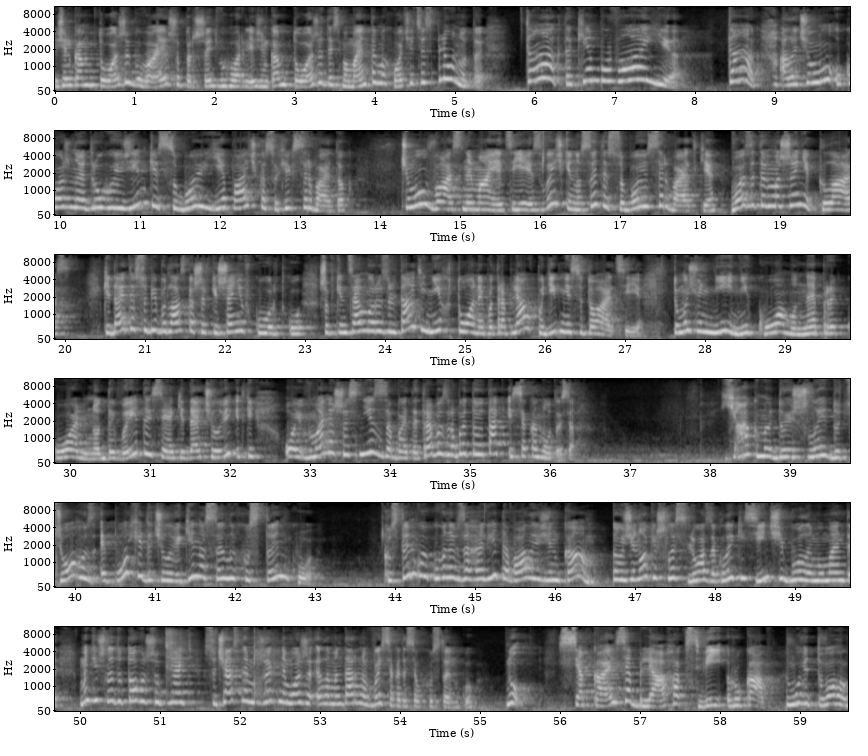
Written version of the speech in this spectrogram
Жінкам теж буває, що першить в горлі. Жінкам теж десь моментами хочеться сплюнути. Так, таке буває. Так, але чому у кожної другої жінки з собою є пачка сухих серветок? Чому у вас немає цієї звички носити з собою серветки? Возите в машині клас. Кидайте собі, будь ласка, ще в кишені в куртку, щоб в кінцевому результаті ніхто не потрапляв в подібні ситуації. Тому що ні, нікому не прикольно дивитися, як іде чоловік, і такий: ой, в мене щось ніс забите, треба зробити отак і сяканутися. Як ми дійшли до цього з епохи, де чоловіки носили хустинку? Хустинку, яку вони взагалі давали жінкам. У жінок ішли сльози, коли якісь інші були моменти. Ми дійшли до того, що, блядь, сучасний мужик не може елементарно висякатися в хустинку. Ну, сякайся, бляха, в свій рукав. Тому від твого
